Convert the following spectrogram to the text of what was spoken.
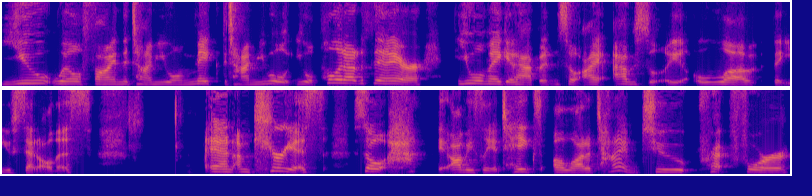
you will find the time, you will make the time, you will you will pull it out of thin air you will make it happen. So I absolutely love that you said all this. And I'm curious. So obviously it takes a lot of time to prep for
